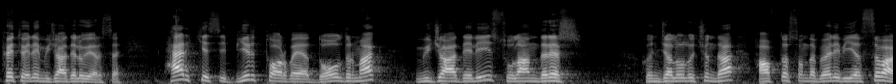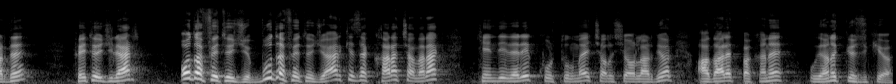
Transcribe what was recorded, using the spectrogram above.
FETÖ ile mücadele uyarısı. Herkesi bir torbaya doldurmak mücadeleyi sulandırır. Hıncal Uluç'un da hafta sonunda böyle bir yazısı vardı. FETÖ'cüler, o da FETÖ'cü, bu da FETÖ'cü. Herkese kara çalarak kendileri kurtulmaya çalışıyorlar diyor. Adalet Bakanı uyanık gözüküyor.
